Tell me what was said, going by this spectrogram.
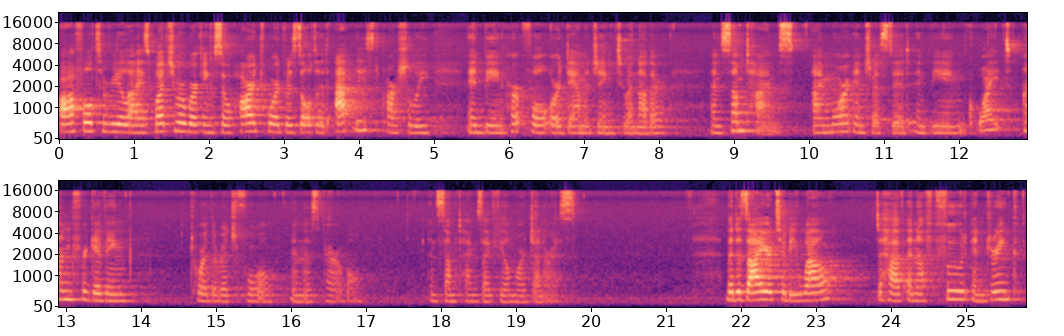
awful to realize what you were working so hard toward resulted, at least partially, in being hurtful or damaging to another. And sometimes I'm more interested in being quite unforgiving toward the rich fool in this parable. And sometimes I feel more generous. The desire to be well, to have enough food and drink,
